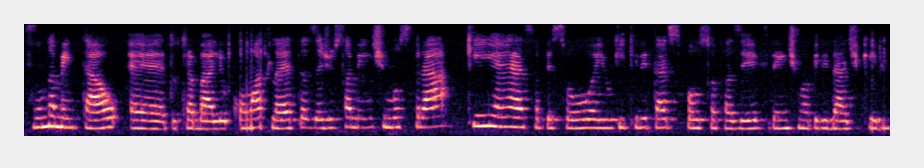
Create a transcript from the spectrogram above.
fundamental é, do trabalho com atletas é justamente mostrar quem é essa pessoa e o que, que ele está disposto a fazer frente a uma habilidade que ele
